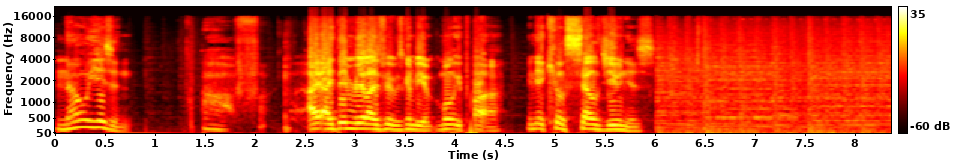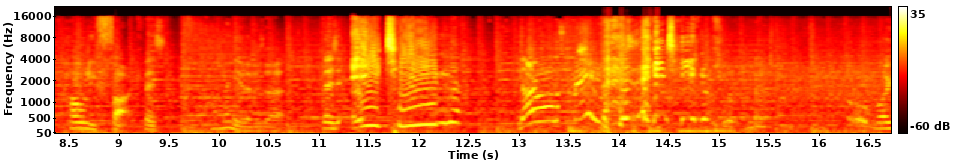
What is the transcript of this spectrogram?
No, he isn't. Oh, fuck. I, I didn't realize it was going to be a multi-parter. We need to kill Cell Juniors. Holy fuck. There's... How many of them is that? There's 18? They're all of me. There's 18 of them! Oh my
